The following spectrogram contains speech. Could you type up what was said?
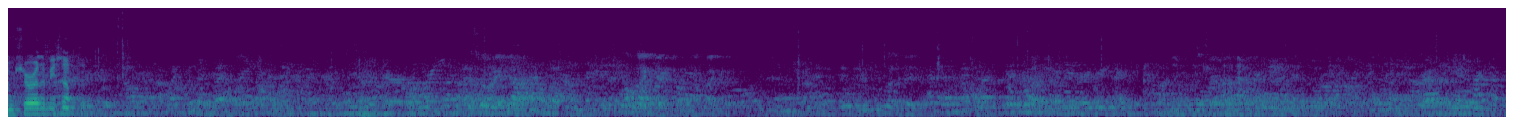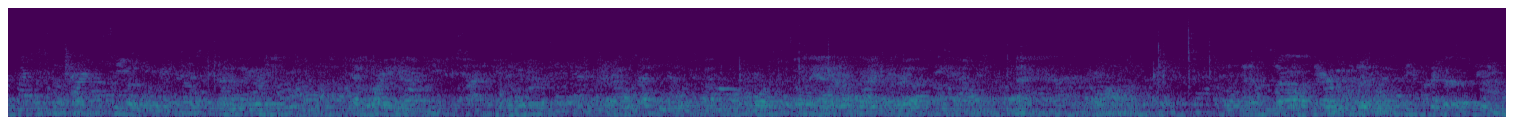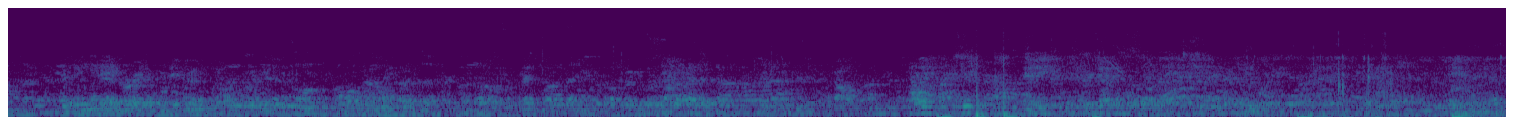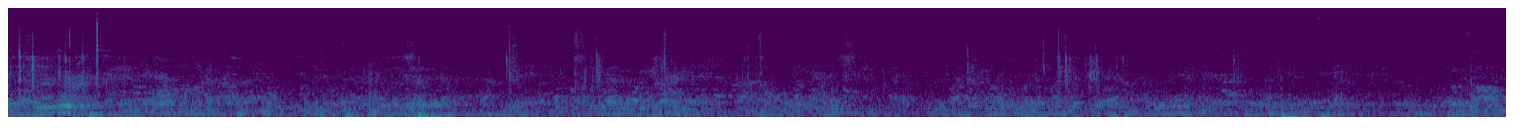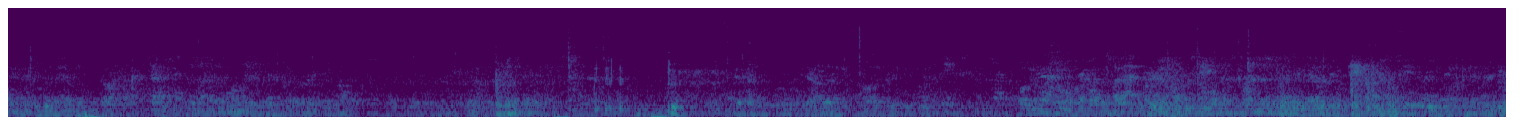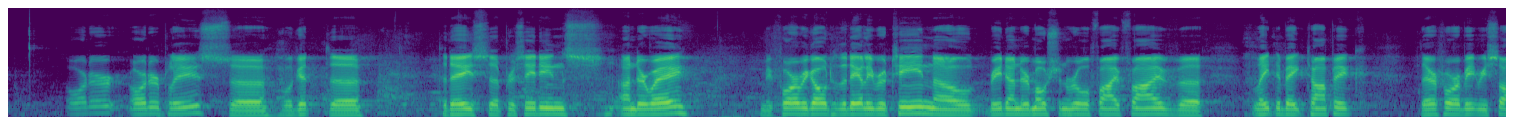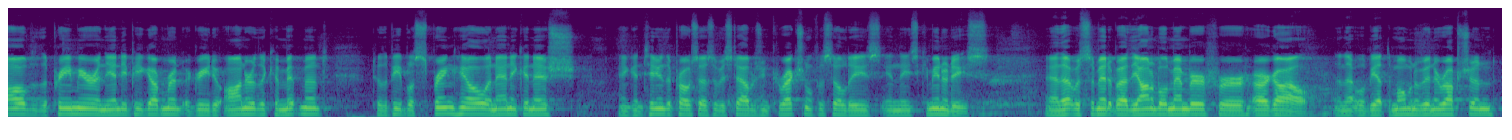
I'm sure there'll be something. Order, order, please. Uh, We'll get uh, today's uh, proceedings underway. Before we go to the daily routine, I'll read under Motion Rule 55, uh, late debate topic. Therefore, be it resolved that the Premier and the NDP government agree to honor the commitment to the people of Springhill and Antigonish and continue the process of establishing correctional facilities in these communities. And that was submitted by the Honourable Member for Argyle, and that will be at the moment of interruption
